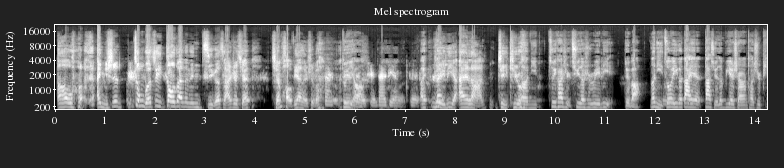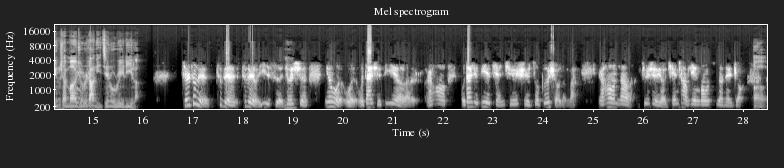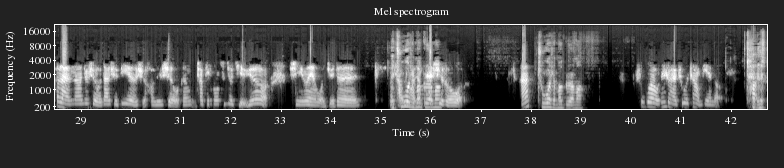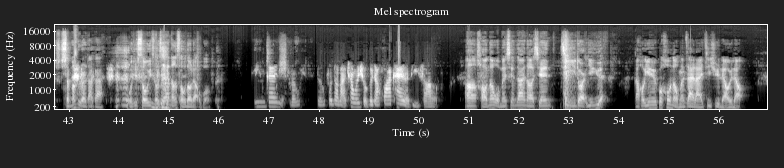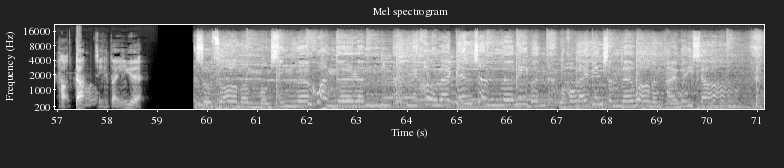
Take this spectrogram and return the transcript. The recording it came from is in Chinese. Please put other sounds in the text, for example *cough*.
哦，我哎，你是中国最高端的那几个杂志全全跑遍了是吧？但对呀我全带遍了。对，哎，瑞丽、艾拉、GQ，呃，你最开始去的是瑞丽，对吧？那你作为一个大业大学的毕业生，他是凭什么就是让你进入瑞丽了？其实特别特别特别有意思，嗯就是因为我我我大学毕业了，然后我大学毕业前其实是做歌手的嘛，然后呢就是有签唱片公司的那种，哦，后来呢就是我大学毕业的时候，就是我跟唱片公司就解约了，是因为我觉得那条哎出过路好像不太什么歌吗适合我。啊，出过什么歌吗？出过啊，我那时候还出过唱片呢。唱 *laughs* 什么歌？大概我去搜一搜，*laughs* 现在能搜到了不？应该能能搜到吧？唱过一首歌叫《花开的地方》。啊，好，那我们现在呢，先进一段音乐，然后音乐过后呢，我们再来继续聊一聊。好的，进一段音乐。手做梦，梦醒了换个人。你后来变成了你们，我后来变成了我们，还微笑，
